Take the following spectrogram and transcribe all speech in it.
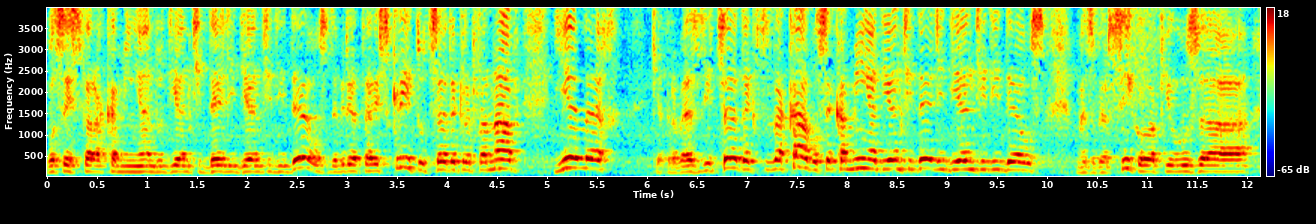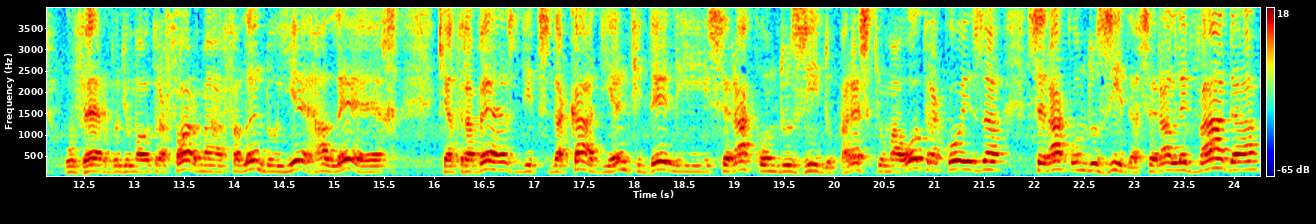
você estará caminhando diante dele, diante de Deus, deveria estar escrito, tzedek lefanav, yelech, que através de tzedek, tzedakah, você caminha diante dele, diante de Deus. Mas o versículo aqui usa o verbo de uma outra forma, falando yehaler, que através de tzedakah, diante dele, será conduzido. Parece que uma outra coisa será conduzida, será levada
